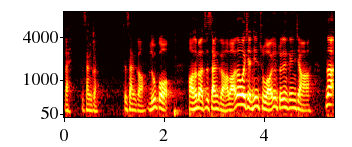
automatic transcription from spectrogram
来这三个，这三个，如果好，那么这三个，好不好？那我讲清楚啊，因为昨天跟你讲啊。那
